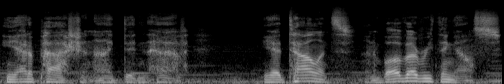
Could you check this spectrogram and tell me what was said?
He had a passion I didn't have. He had talent, and above everything else,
